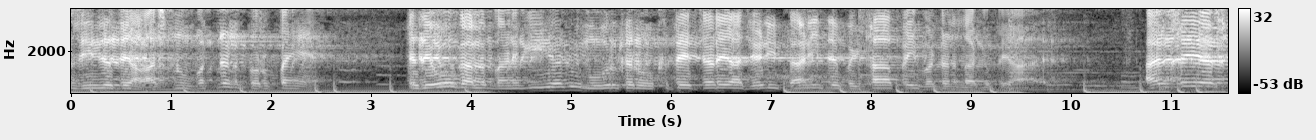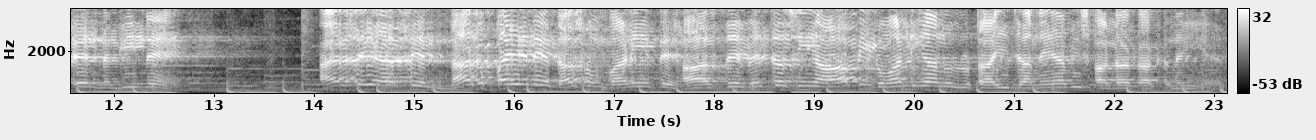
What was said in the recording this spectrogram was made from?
ਅਸੀਂ ਜੇ ਇਤਿਹਾਸ ਨੂੰ ਵੱਢਣ ਤੁਰ ਪਏ। ਤੇ ਇਹਦੇ ਉਹ ਗੱਲ ਬਣ ਗਈ ਹੈ ਵੀ ਮੂਰਖ ਰੁੱਖ ਤੇ ਚੜਿਆ ਜਿਹੜੀ ਟਾਹਣੀ ਤੇ ਬੈਠਾ ਆਪੇ ਵੱਢਣ ਲੱਗ ਪਿਆ ਹੈ। ਐਸੇ ਐਸੇ ਨਗੀਨੇ, ਐਸੇ ਐਸੇ ਨਗ ਪਏ ਨੇ ਦਸਮ ਬਾਣੀ ਇਤਿਹਾਸ ਦੇ ਵਿੱਚ। ਅਸੀਂ ਆਪ ਹੀ ਗਵਾਂਢੀਆਂ ਨੂੰ ਲੁਟਾਈ ਜਾਂਦੇ ਆ ਵੀ ਸਾਡਾ ਕੱਖ ਨਹੀਂ ਹੈ।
